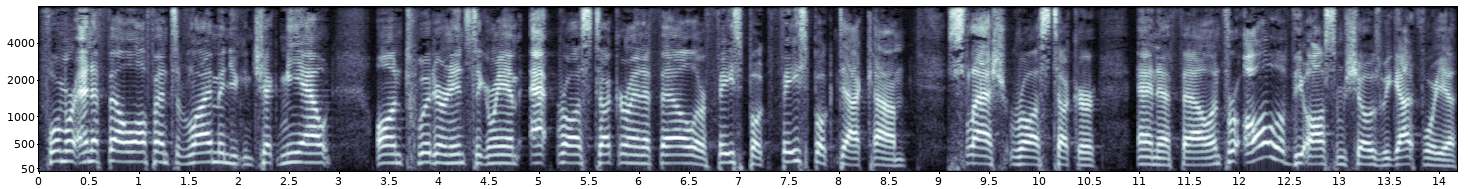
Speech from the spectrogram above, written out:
former NFL offensive lineman. You can check me out on Twitter and Instagram at Ross Tucker NFL or Facebook, facebook.com slash Ross Tucker NFL. And for all of the awesome shows we got for you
